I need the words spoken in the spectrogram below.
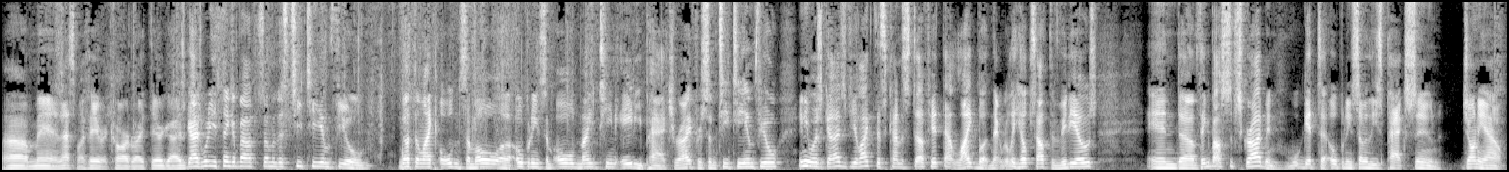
Oh, man, that's my favorite card right there, guys. Guys, what do you think about some of this TTM fuel? Nothing like old and some old, uh, opening some old 1980 packs, right, for some TTM fuel. Anyways, guys, if you like this kind of stuff, hit that like button. That really helps out the videos. And uh, think about subscribing. We'll get to opening some of these packs soon. Johnny out.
